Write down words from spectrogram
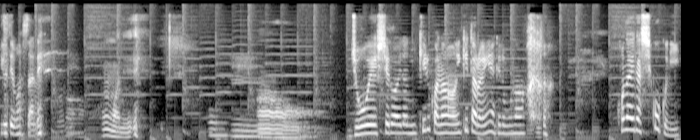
言ってましたね。ほんまに。うんあ上映してる間に行けるかな？行けたらええんやけどもな。この間四国に行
